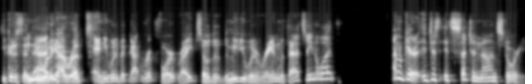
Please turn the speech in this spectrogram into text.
He could have said and that. you would have got ripped. and he would have got ripped for it, right? So the, the media would have ran with that. So you know what? I don't care. It just it's such a non-story.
